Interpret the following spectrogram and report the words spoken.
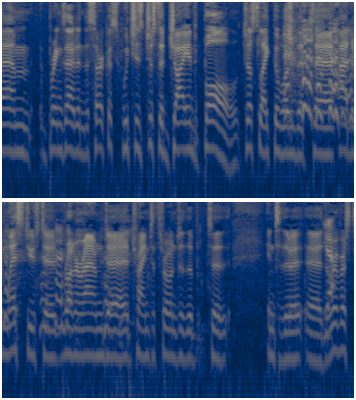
Um, brings out in the circus, which is just a giant ball, just like the one that uh, Adam West used to run around uh, trying to throw into the to into the uh, the Yeah. rivers.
